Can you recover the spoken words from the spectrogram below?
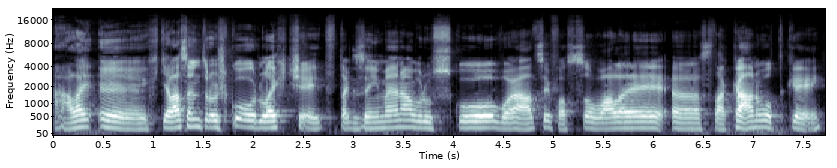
ale uh, chtěla jsem trošku odlehčit, tak zejména v Rusku vojáci fasovali uh, stakán vodky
